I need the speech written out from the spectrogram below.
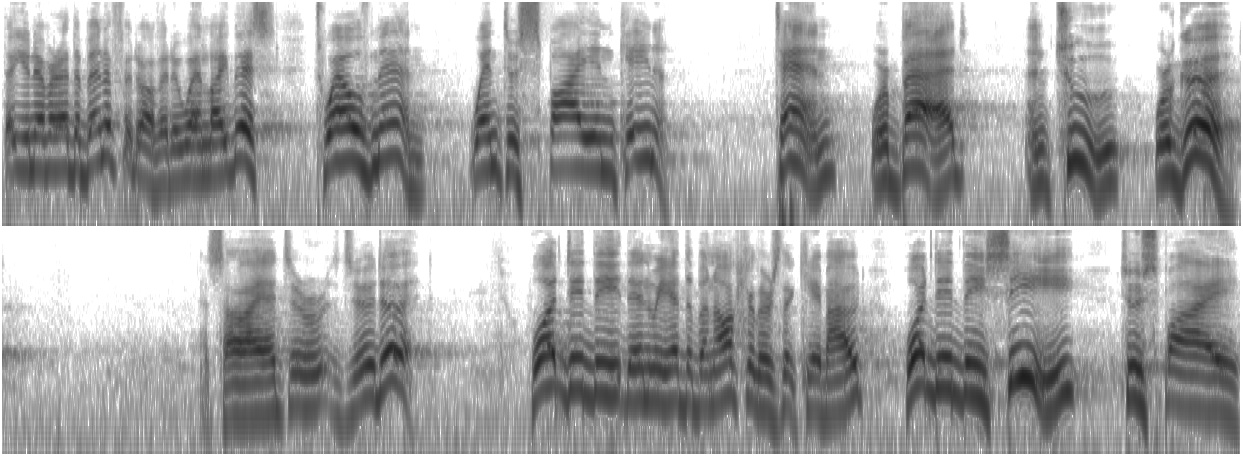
that you never had the benefit of it. It went like this Twelve men went to spy in Canaan, ten were bad, and two were good. That's how I had to, to do it. What did the, then we had the binoculars that came out. What did they see to spy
